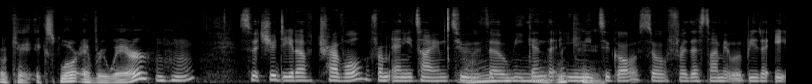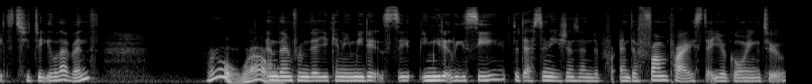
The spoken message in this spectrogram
okay, explore everywhere. Mm-hmm. Switch your date of travel from any time to oh, the weekend that okay. you need to go. So for this time, it would be the 8th to the 11th. Oh wow! And then from there, you can immediately see, immediately see the destinations and the and the from price that you're going to.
